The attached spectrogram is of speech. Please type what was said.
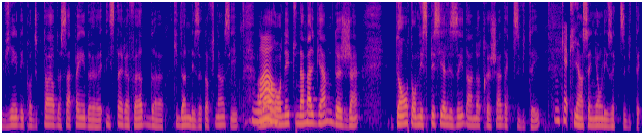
vient des producteurs de sapins de Easterfed euh, qui donne les états financiers. Wow. Alors, on est une amalgame de gens dont on est spécialisé dans notre champ d'activité qui enseignons les activités.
